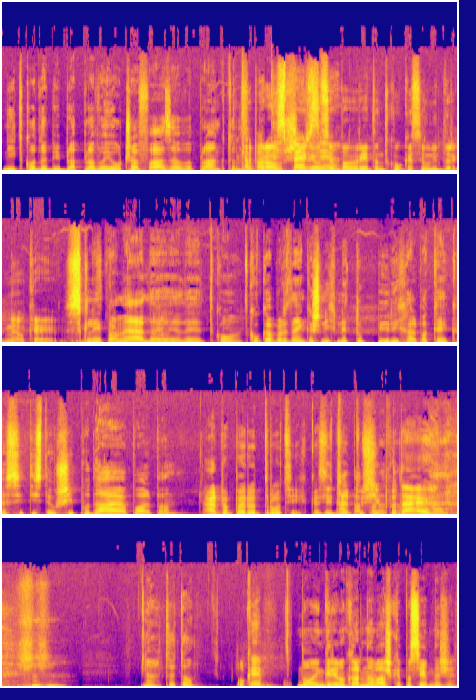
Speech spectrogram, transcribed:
Ni tako, da bi bila plavajoča faza v planktonu. Se pravi, širijo se pa verjetno tako, kot se oni drgne. Okay. Sklepam, ja, da je, da je tako. Tako kot pri nekakšnih netopirjih ali pa kaj, ki si tiste uši podajo. pol Pa, Ali pa pri otrocih, ki si ali tudi pri- podajo. Ja. ja, to je to. Okay. No, in gremo kar na vaše posebneže.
